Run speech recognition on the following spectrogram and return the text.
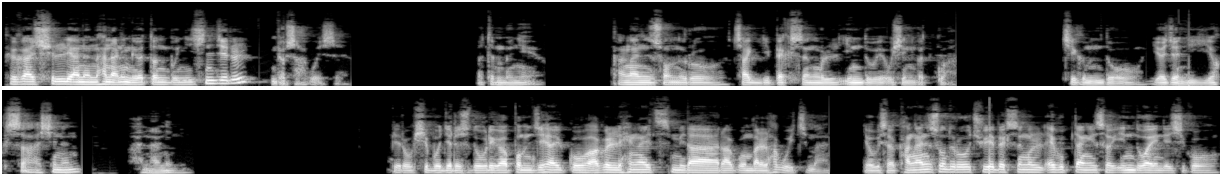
그가 신뢰하는 하나님이 어떤 분이신지를 묘사하고 있어요. 어떤 분이에요? 강한 손으로 자기 백성을 인도해 오신 것과 지금도 여전히 역사하시는 하나님. 비록 15절에서도 우리가 범죄하였고 악을 행하였습니다라고 말을 하고 있지만 여기서 강한 손으로 주의 백성을 애굽 땅에서 인도하여 내시고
